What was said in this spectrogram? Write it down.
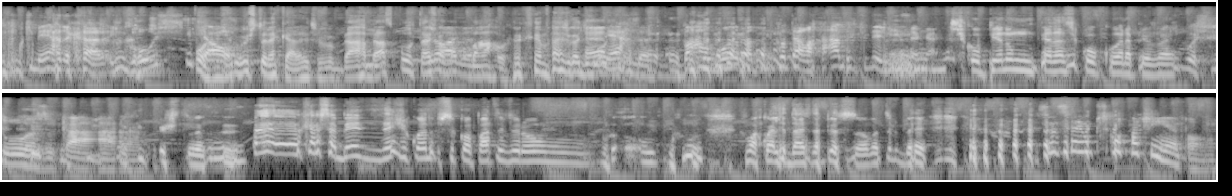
que merda, cara. Em Ghost e Pô, tchau. justo, né, cara? Tipo, dá abraço por trás com a droga. barro. Mas gosto de Que botar. merda. Barro voando pra tudo quanto é lado. Que delícia, cara. Esculpindo um pedaço de cocô na Que privada. gostoso, cara. Gostoso. É, eu quero saber desde quando o psicopata virou um, um- uma qualidade da pessoa, mas tudo bem. Você é um psicopatinha, Paulo.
